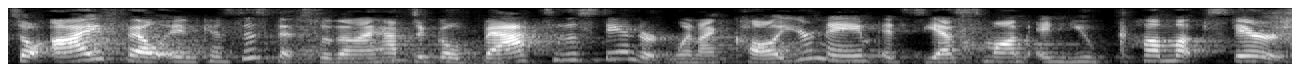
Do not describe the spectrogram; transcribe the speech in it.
so I felt inconsistent. So then I have to go back to the standard. When I call your name, it's yes, mom, and you come upstairs.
